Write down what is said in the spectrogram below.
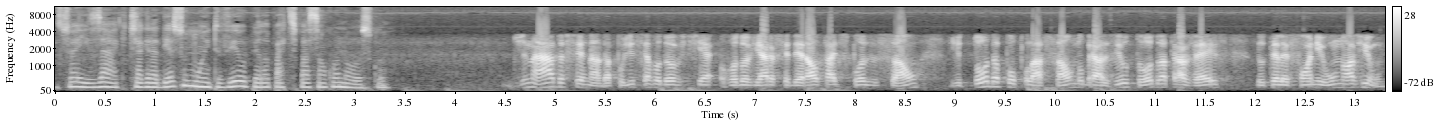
Isso aí, Isaac, te agradeço muito, viu, pela participação conosco. De nada, Fernanda. A Polícia Rodoviária Federal está à disposição de toda a população no Brasil todo através do telefone 191.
